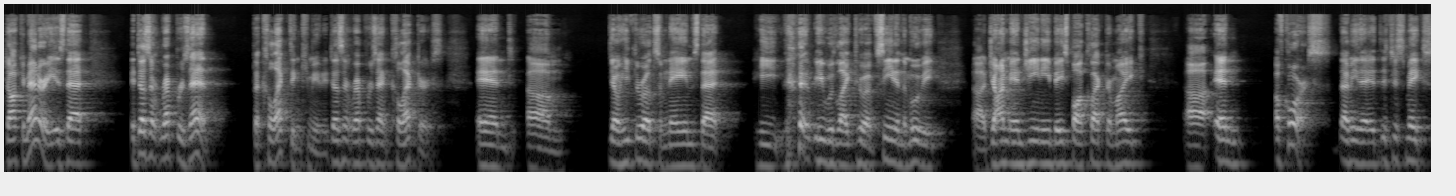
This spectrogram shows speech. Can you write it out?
documentary is that it doesn't represent the collecting community. It doesn't represent collectors. And um, you know, he threw out some names that he he would like to have seen in the movie. Uh, John Mangini, baseball collector Mike, uh, and of course, I mean, it, it just makes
